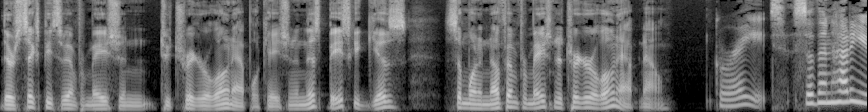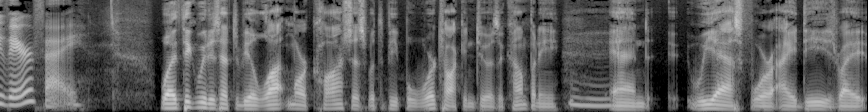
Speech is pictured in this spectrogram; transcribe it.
there's six pieces of information to trigger a loan application. And this basically gives someone enough information to trigger a loan app now. Great. So then, how do you verify? Well, I think we just have to be a lot more cautious with the people we're talking to as a company, mm-hmm. and we ask for IDs, right?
